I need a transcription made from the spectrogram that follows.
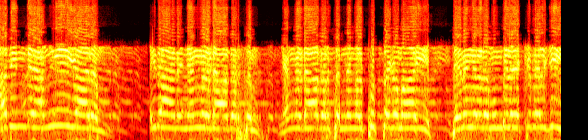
അതിന്റെ അംഗീകാരം ഇതാണ് ഞങ്ങളുടെ ആദർശം. ഞങ്ങളുടെ ആദർശം ഞങ്ങൾ പുസ്തകമായി ജനങ്ങളുടെ മുമ്പിലേക്ക് നൽകി.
